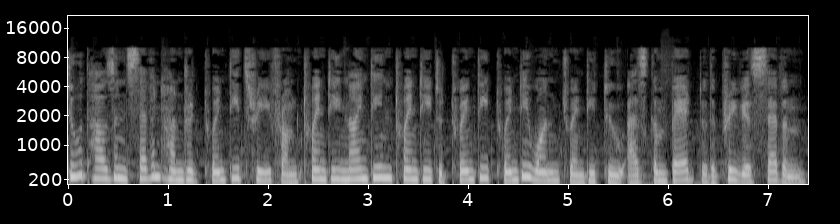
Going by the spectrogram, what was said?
2,723 from 2019-20 to 2021-22 as compared to the previous seven,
